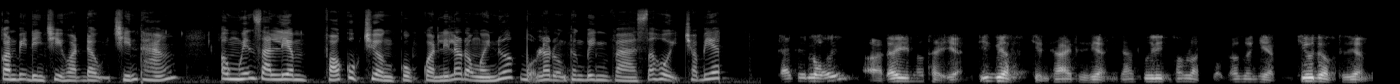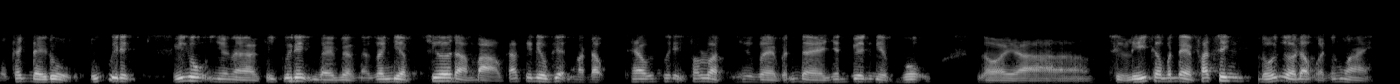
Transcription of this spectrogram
còn bị đình chỉ hoạt động 9 tháng. Ông Nguyễn Gia Liêm, Phó Cục trưởng Cục Quản lý Lao động ngoài nước, Bộ Lao động Thương binh và Xã hội cho biết các cái lỗi ở đây nó thể hiện cái việc triển khai thực hiện các quy định pháp luật của các doanh nghiệp chưa được thực hiện một cách đầy đủ đúng quy định. Ví dụ như là cái quy định về việc là doanh nghiệp chưa đảm bảo các cái điều kiện hoạt động theo cái quy định pháp luật như về vấn đề nhân viên nghiệp vụ rồi à, xử lý các vấn đề phát sinh đối người lao động ở nước ngoài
